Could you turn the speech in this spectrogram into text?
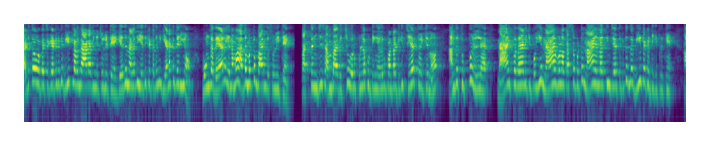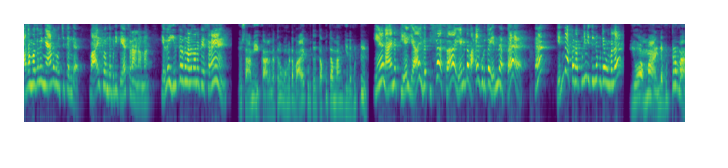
அடுத்தவங்க பேச்ச கேட்டுக்கிட்டு வீட்ல வந்து ஆடாதீங்க சொல்லிட்டேன். எது நல்லது எது கெட்டதுன்னு எனக்கு தெரியும். உங்க வேலை என்னமோ அதை மட்டும் பாருங்க சொல்லிட்டேன். பத்தஞ்சு சம்பாதிச்சு ஒரு புள்ள குட்டிங்களுக்கு பொண்டாட்டிக்கு சேர்த்து வைக்கணும். அந்த துப்பு இல்ல. நான் இப்ப வேலைக்கு போய் நான் இவ்வளவு கஷ்டப்பட்டு நான் எல்லாத்தையும் சேர்த்துக்கிட்டு இந்த வீட்டை கட்டிக்கிட்டு இருக்கேன். அதை முதல்ல ஞாபகம் வச்சுக்கோங்க. வாய்க்கு வந்தபடி பேசுறான் நாம எல்லாம் இருக்கிறதுனால தானே பேசுறேன்? சாமி காலங்கத்துல உங்ககிட்ட வாயை கொடுத்தது தப்பு தாமா என்னை விட்டு ஏன் நான் என்ன பேயா? இல்ல பிசாசா? என்கிட்ட வாயை கொடுத்தா என்னப்ப? என்ன அப்ப நான் புடிங்கி தின்னுபிட்டேன் உங்களை? ஐயோ அம்மா என்ன விட்டுருமா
